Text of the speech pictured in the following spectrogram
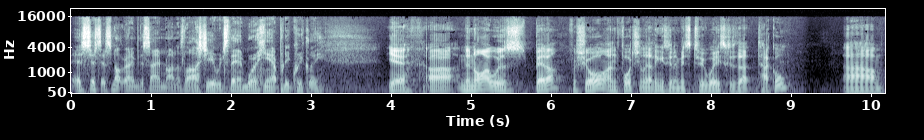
it's just it's not going to be the same run as last year, which they're working out pretty quickly. Yeah, uh, Nanai was better for sure. Unfortunately, I think he's going to miss two weeks because of that tackle. Um,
